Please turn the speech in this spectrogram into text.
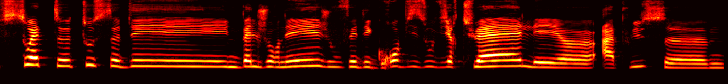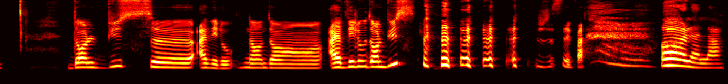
souhaite tous des, une belle journée. Je vous fais des gros bisous virtuels et à plus dans le bus euh, à vélo. Non, dans... à vélo dans le bus Je sais pas. Oh là là.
